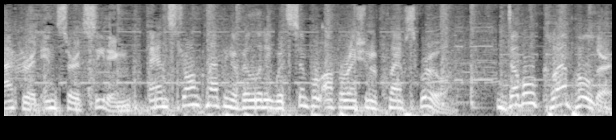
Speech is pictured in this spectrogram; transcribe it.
accurate insert seating and strong clamping ability with simple operation of clamp screw. Double Clamp Holder.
